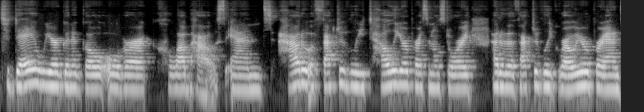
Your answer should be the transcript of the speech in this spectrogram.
today we are going to go over Clubhouse and how to effectively tell your personal story, how to effectively grow your brand,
